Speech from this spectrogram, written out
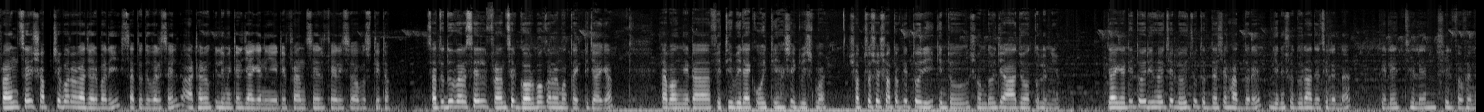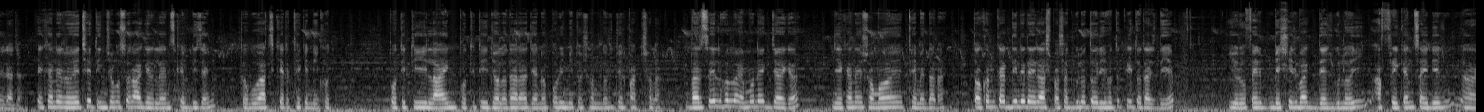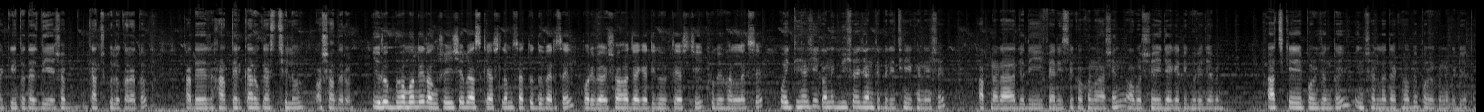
ফ্রান্সের সবচেয়ে বড় রাজার বাড়ি সাতুদু ভার্সেল, আঠারো কিলোমিটার জায়গা নিয়ে এটি ফ্রান্সের প্যারিসে অবস্থিত। সাতুদু ভার্সেল ফ্রান্সের গর্ব করার মতো একটি জায়গা এবং এটা পৃথিবীর এক ঐতিহাসিক বিস্ময়। সতেরোশো শতকে তৈরি কিন্তু সৌন্দর্য আজও অতুলনীয়। জায়গাটি তৈরি হয়েছে লুই চতুর্দশের হাত ধরে, যিনি শুধু রাজা ছিলেন না, তিনি ছিলেন শিল্পপ্রেমী রাজা। এখানে রয়েছে তিনশো বছর আগের ল্যান্ডস্কেপ ডিজাইন তবু আজকের থেকে নিখুঁত। প্রতিটি লাইন, প্রতিটি জলধারা যেন পরিমিত সৌন্দর্যের পাঠশালা। ভার্সেল হলো এমন এক জায়গা যেখানে সময় থেমে দাঁড়ায়। তখনকার দিনের এই রাজপ্রাসাদগুলো তৈরি হতো কৃতদাস দিয়ে। ইউরোপের বেশিরভাগ দেশগুলোই আফ্রিকান সাইডের কৃতদাস দিয়ে এসব কাজগুলো করাতো। তাদের হাতের কারুকাজ ছিল অসাধারণ। ইউরোপ ভ্রমণের অংশ হিসেবে আজকে আসলাম সাতুদু ভার্সেল পরিবার সহ জায়গাটি ঘুরতে আসছি। খুবই ভালো লাগছে। ঐতিহাসিক অনেক বিষয় জানতে পেরেছি এখানে এসে। আপনারা যদি প্যারিসে কখনো আসেন, অবশ্যই এই জায়গাটি ঘুরে যাবেন। আজকে পর্যন্তই। ইনশাল্লাহ দেখা হবে পরের কোনো ভিডিওতে।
